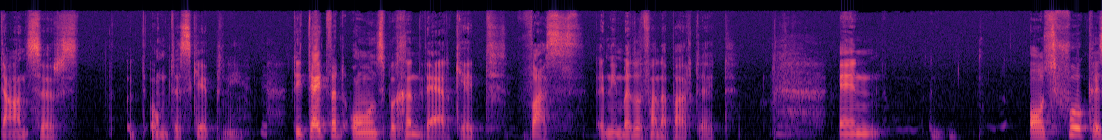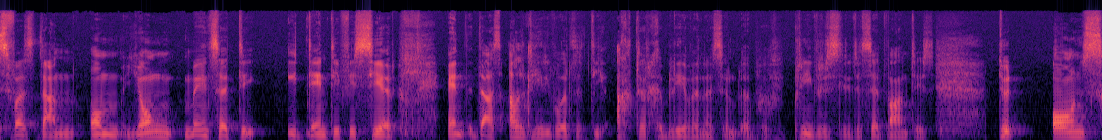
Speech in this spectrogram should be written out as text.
dansers om te skep nie. Die tyd wat ons begin werk het was in die middel van apartheid. En ons fokus was dan om jong mense te identifiseer. En daar's al hierdie woorde die agtergeblewe is en uh, previously disadvantaged toe ons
